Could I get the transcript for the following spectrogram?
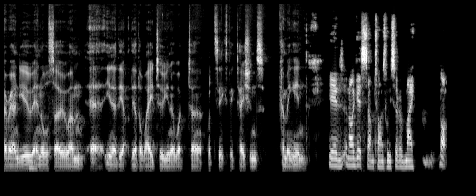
around you, and also um, uh, you know the the other way too. You know what uh, what's the expectations coming in? Yeah, and I guess sometimes we sort of make not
